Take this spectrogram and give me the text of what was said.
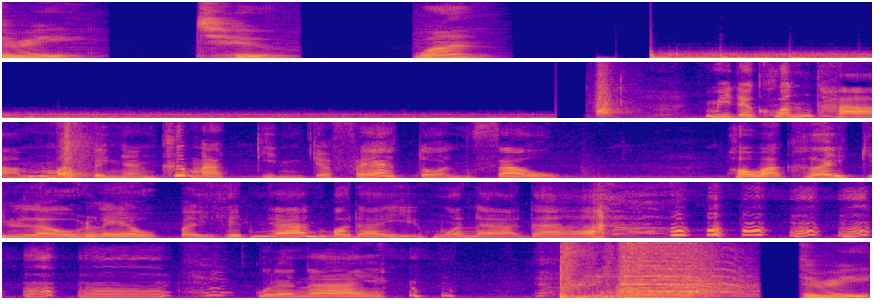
Three, two, one. มีแต่คนถามว่าเป็นหยังคือมากินกาแฟตอนเศร้า เพราะว่าเคยกินเหล้าแล้วไปเฮ็ดงานบ่ได้หัวหน้าด่ากูละนาย Three,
